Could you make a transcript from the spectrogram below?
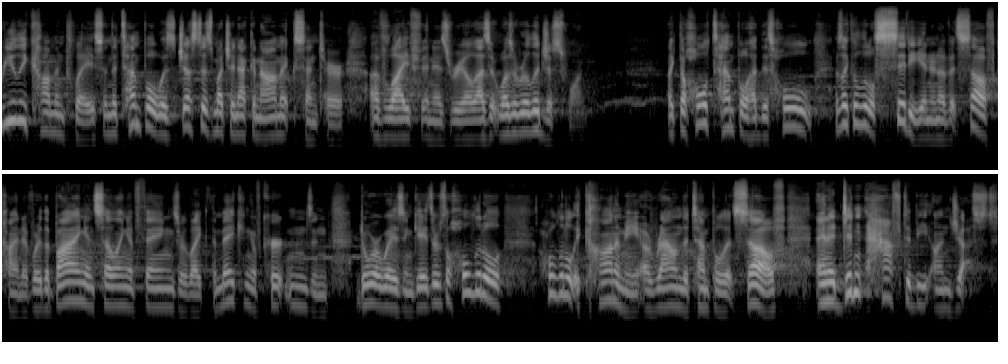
really commonplace, and the temple was just as much an economic center of life in Israel as it was a religious one. Like the whole temple had this whole, it was like a little city in and of itself, kind of, where the buying and selling of things, or like the making of curtains and doorways and gates, there was a whole little, whole little economy around the temple itself, and it didn't have to be unjust.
